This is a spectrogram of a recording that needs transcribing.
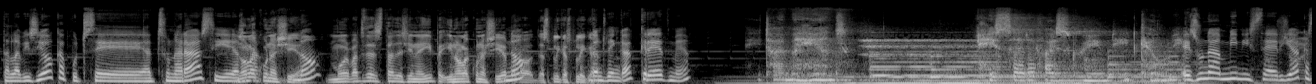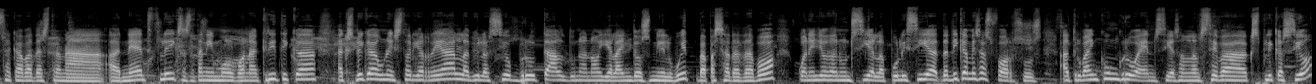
televisió que potser et sonarà si... es No la coneixia. No? M'ho vaig estar llegint ahir i no la coneixia, No? però explica, explica. Doncs vinga, creed-me. He tied my hands. És una minissèrie que s'acaba d'estrenar a Netflix, està tenint molt bona crítica, explica una història real, la violació brutal d'una noia l'any 2008, va passar de debò, quan ella ho denuncia, la policia dedica més esforços a trobar incongruències en la seva explicació,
